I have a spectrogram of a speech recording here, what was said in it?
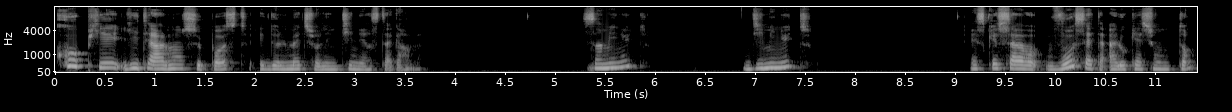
copier littéralement ce post et de le mettre sur LinkedIn et Instagram? 5 minutes? 10 minutes? Est-ce que ça vaut cette allocation de temps?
